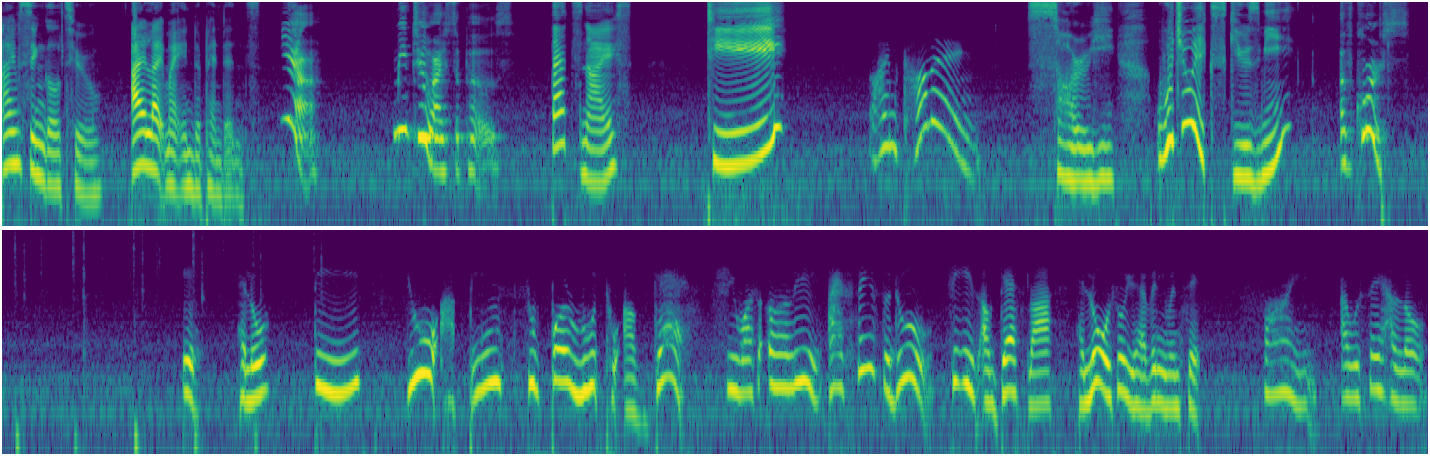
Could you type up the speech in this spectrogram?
I'm single too. I like my independence. Yeah, me too, I suppose. That's nice. Tea? I'm coming. Sorry. Would you excuse me? Of course. Eh, hello? Dee, you are being super rude to our guest. She was early. I have things to do. She is our guest lah. Hello also you haven't even said. Fine. I will say hello.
